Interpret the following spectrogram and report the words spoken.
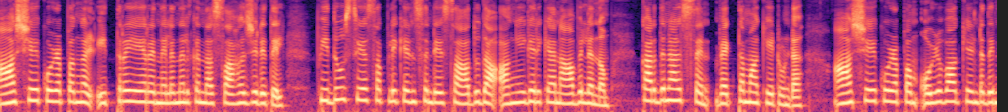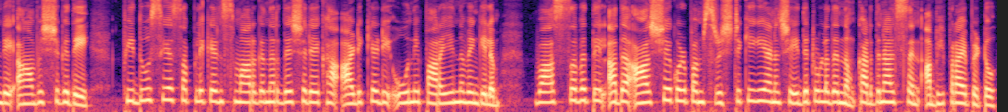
ആശയക്കുഴപ്പങ്ങൾ ഇത്രയേറെ നിലനിൽക്കുന്ന സാഹചര്യത്തിൽ ഫിദൂസിയസ് അപ്ലിക്കൻസിന്റെ സാധുത അംഗീകരിക്കാനാവില്ലെന്നും കർദിനാൾ സെൻ വ്യക്തമാക്കിയിട്ടുണ്ട്. ആശയക്കുഴപ്പം ഒഴിവാക്കേണ്ടതിന്റെ ആവശ്യകതയെ ഫിദൂസിയസ് അപ്ലിക്കൻസ് മാർഗനിർദ്ദേശരേഖ അടിക്കടി ഊന്നി പറയുന്നുവെങ്കിലും വാസ്തവത്തിൽ അത് ആശയക്കുഴപ്പം സൃഷ്ടിക്കുകയാണ് ചെയ്തിട്ടുള്ളതെന്നും കർദിനാൾ സെൻ അഭിപ്രായപ്പെട്ടു.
